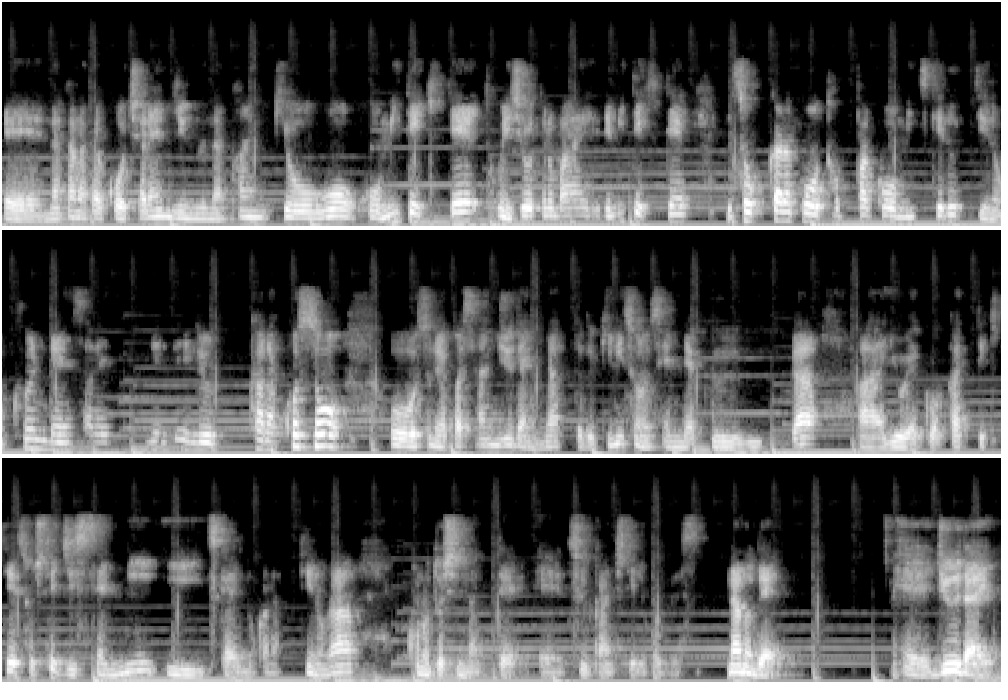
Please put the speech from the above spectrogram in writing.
えー、なかなかこうチャレンジングな環境をこう見てきて、特に仕事の場合で見てきて、そこからこう突破口を見つけるっていうのを訓練されているからこそ、そのやっぱり30代になった時にその戦略があようやく分かってきて、そして実践に使えるのかなっていうのが、この年になって、えー、痛感していることです。なので、えー、10代、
